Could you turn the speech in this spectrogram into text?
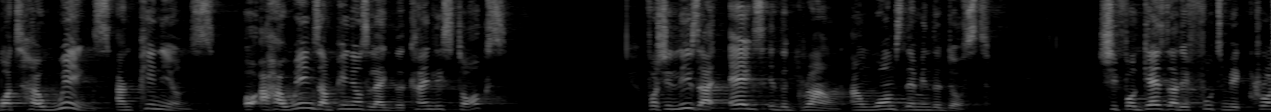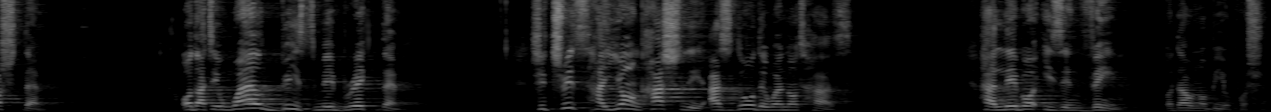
but her wings and pinions, or are her wings and pinions like the kindly stork's? For she leaves her eggs in the ground and warms them in the dust. She forgets that a foot may crush them, or that a wild beast may break them. She treats her young harshly as though they were not hers. Her labor is in vain, but that will not be your portion.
